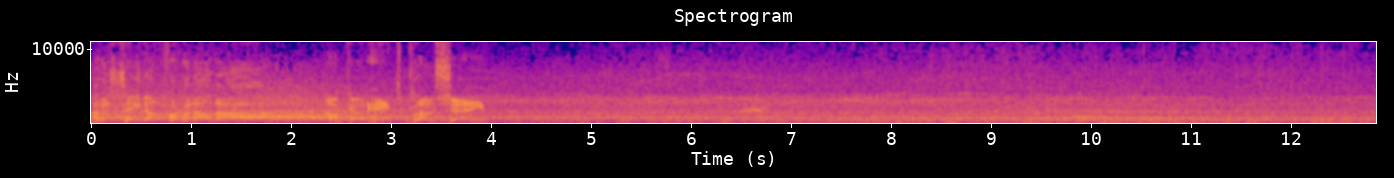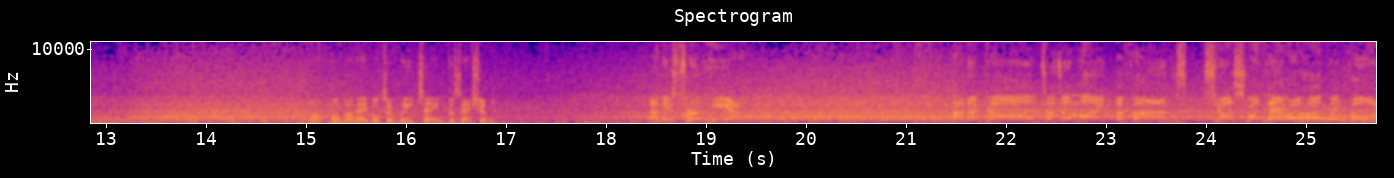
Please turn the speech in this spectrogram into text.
and it's teed up for Ronaldo. Oh, good hit, close shave. Dortmund unable to retain possession. And he's through here. And a goal to delight the fans. Just what they were hoping for.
